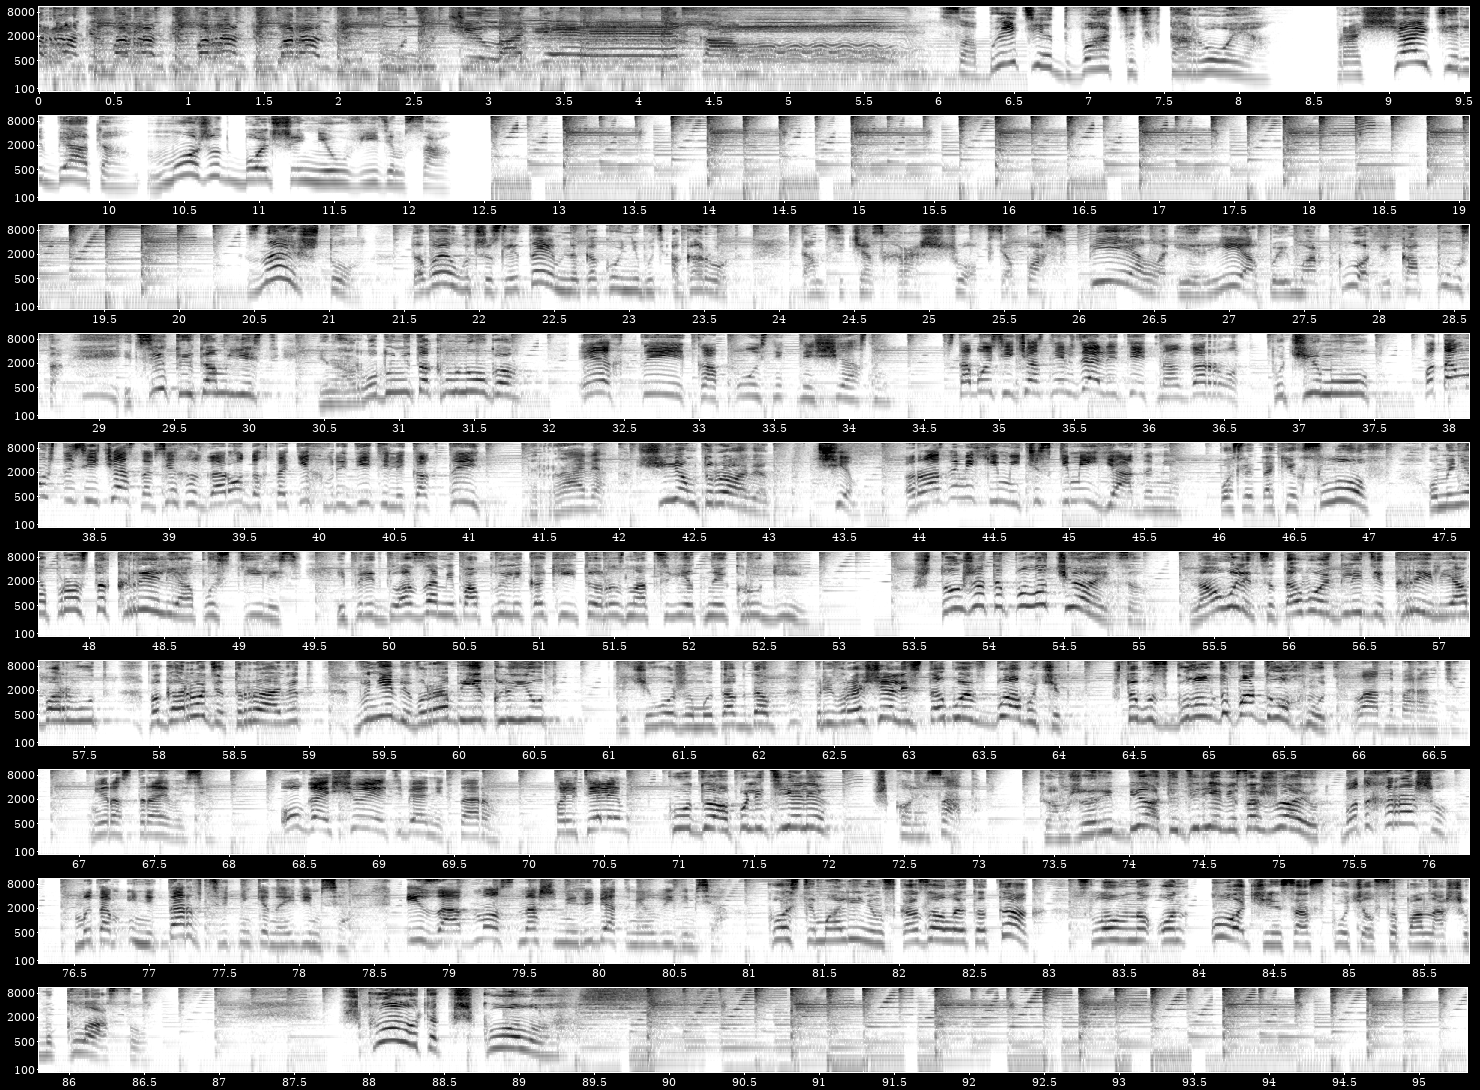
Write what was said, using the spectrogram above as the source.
Баранкин, Баранкин, Баранкин, Баранкин Будь человеком. Событие 22 Прощайте, ребята, может, больше не увидимся. Знаешь что? Давай лучше слетаем на какой-нибудь огород Там сейчас хорошо, все поспело И репа, и морковь, и капуста И цветы там есть, и народу не так много Эх ты, капустник несчастный С тобой сейчас нельзя лететь на огород Почему? Потому что сейчас на всех огородах таких вредителей, как ты, травят Чем травят? Чем? Разными химическими ядами После таких слов у меня просто крылья опустились И перед глазами поплыли какие-то разноцветные круги Что же это получается? На улице того и гляди крылья оборвут В огороде травят В небе воробьи клюют Для чего же мы тогда превращались с тобой в бабочек? Чтобы с голоду подохнуть Ладно, Баранкин, не расстраивайся Угощу я тебя нектаром Полетели? Куда полетели? В школьный сад Там же ребята деревья сажают Вот и хорошо Мы там и нектар в цветнике наедимся И заодно с нашими ребятами увидимся Костя Малинин сказал это так, словно он очень соскучился по нашему классу. В школу так в школу.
